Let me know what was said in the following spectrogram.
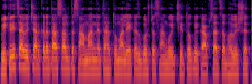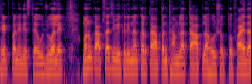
विक्रीचा विचार करत असाल तर सामान्यतः तुम्हाला एकच गोष्ट सांगू इच्छितो की कापसाचं भविष्य थेटपणे दिसते उज्ज्वल आहे. म्हणून कापसाची विक्री न करता आपण थांबला तर आपला होऊ शकतो. फायदा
